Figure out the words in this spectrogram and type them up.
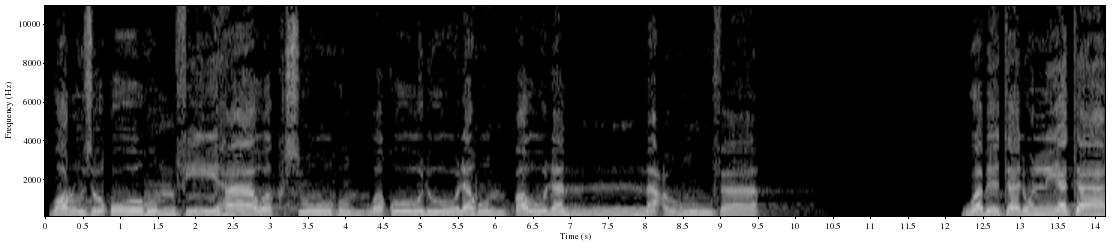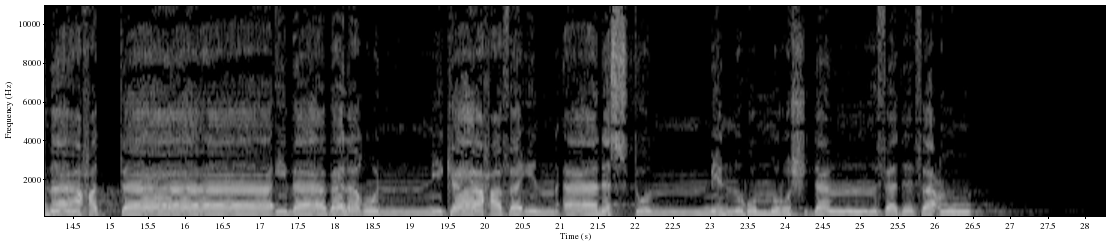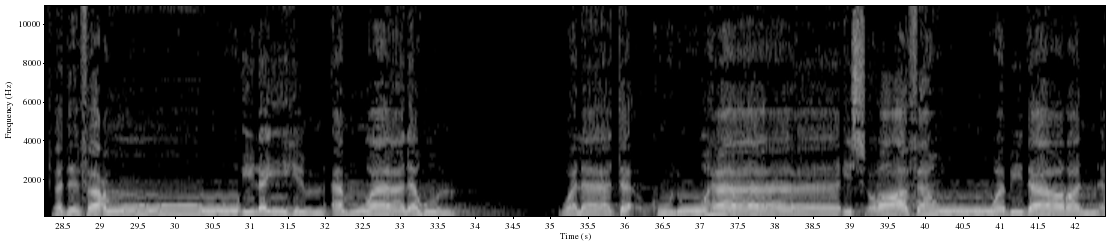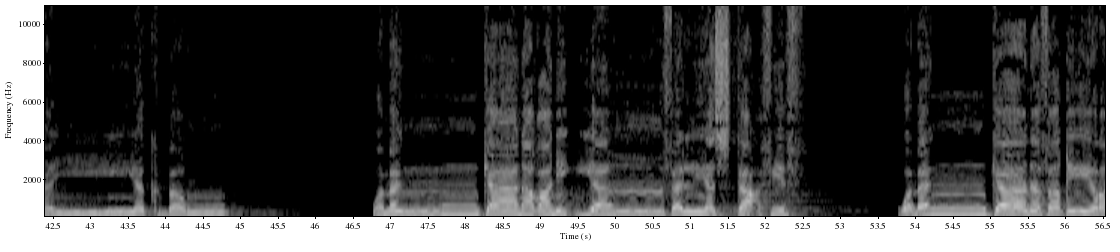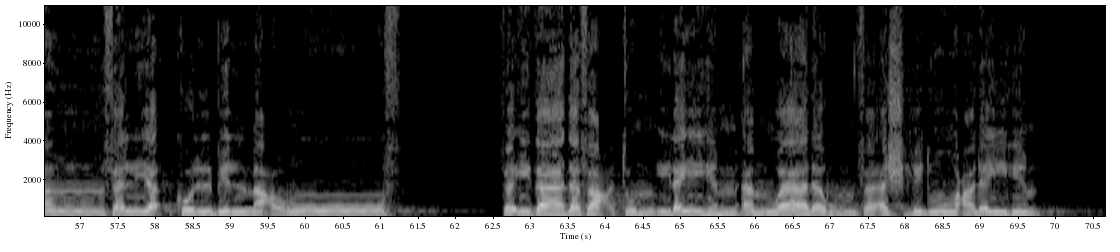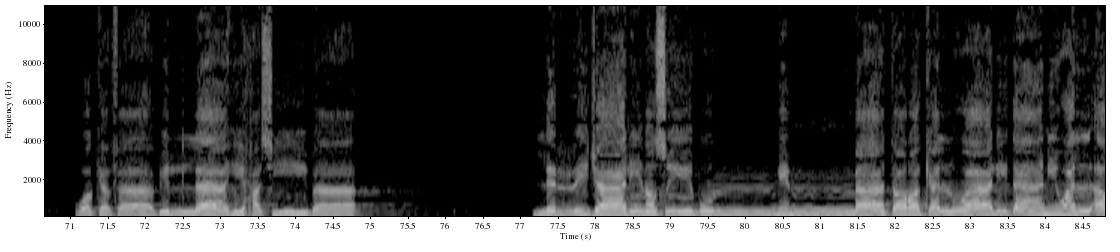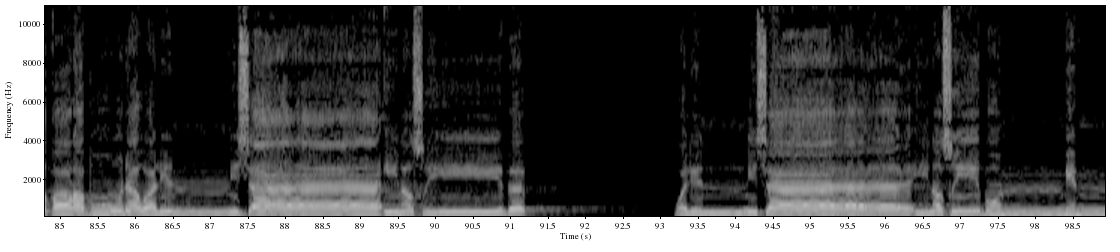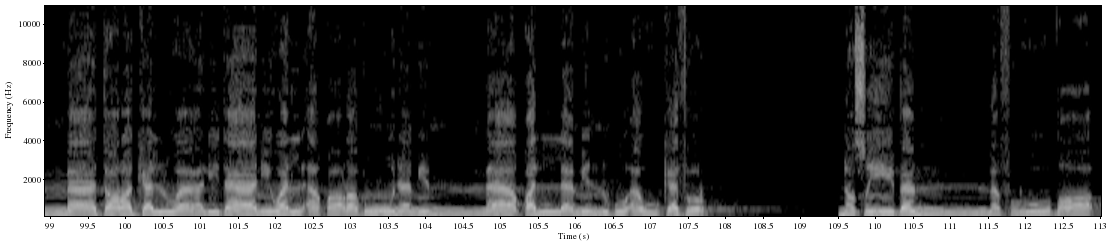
وارزقوهم فيها واكسوهم وقولوا لهم قولا معروفا وابتلوا اليتامى حتى إذا بلغوا النكاح فإن آنستم منهم رشدا فادفعوا فادفعوا إليهم أموالهم ولا تأكلوها إسرافا وبدارا أن يكبروا. ومن كان غنيا فليستعفف ومن كان فقيرا فليأكل بالمعروف. فإذا دفعتم إليهم أموالهم فأشهدوا عليهم وكفى بالله حسيبا. للرجال نصيب مما ترك الوالدان والأقربون وللنساء نصيب. وللنساء نصيب مما ترك الوالدان والأقربون مما قل منه أو كثر نصيبا مفروضا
